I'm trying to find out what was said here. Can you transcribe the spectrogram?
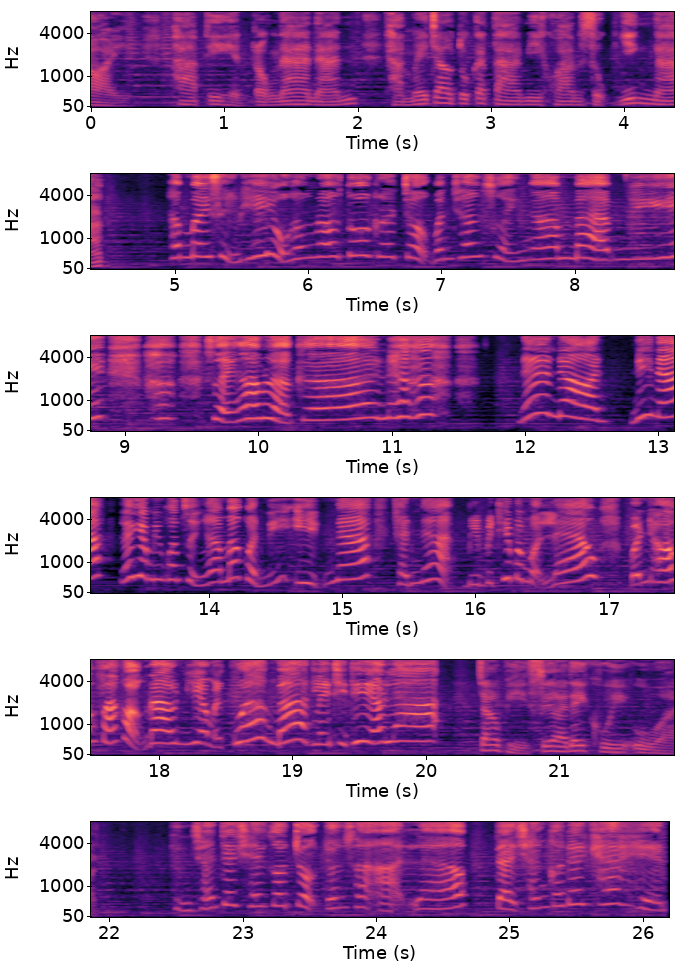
ร่อย ภาพที่เห็นตรงหน้านั้นทำให้เจ้าตุ๊กตามีความสุขยิ่งนักทำไมสิ่งที่อยู่ข้างนอกตู้กระจกมันช่างสวยงามแบบนี้ สวยงามเหลือเกิน แน่นอน นี่นะ และยังมีความสวยงามมากกว่านี้อีกนะ ฉันน่ะบินไปเที่ยวมาหมดแล้ว บนท้องฟ้าของเราเนี่ยมันกว้างมากเลยทีเดียวล่ะ เจ้าผีเสื้อได้คุยอวด ถึงฉันจะเช็ดกระจกจนสะอาดแล้ว แต่ฉันก็ได้แค่เห็น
